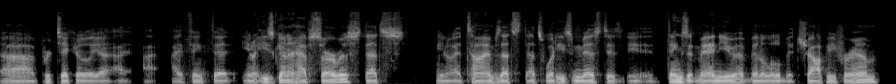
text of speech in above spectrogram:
uh, particularly. I, I, I think that you know he's going to have service. That's you know at times that's that's what he's missed. Is it, things at Man U have been a little bit choppy for him.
